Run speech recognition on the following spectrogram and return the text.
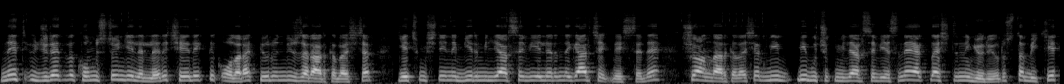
Net ücret ve komisyon gelirleri çeyreklik olarak göründüğü üzere arkadaşlar. Geçmişte yine 1 milyar seviyelerinde gerçekleşse de şu anda arkadaşlar 1,5 milyar seviyesine yaklaştığını görüyoruz. Tabii ki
